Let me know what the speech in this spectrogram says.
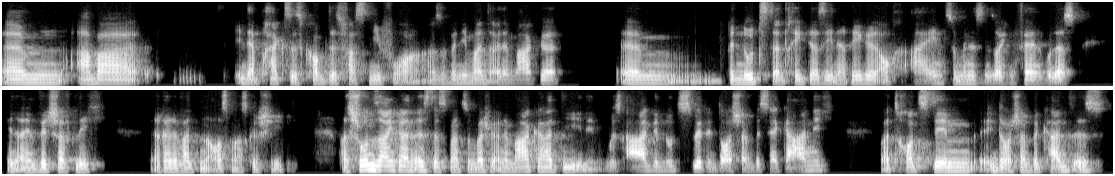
ähm, aber in der Praxis kommt es fast nie vor. Also wenn jemand eine Marke ähm, benutzt, dann trägt er sie in der Regel auch ein, zumindest in solchen Fällen, wo das in einem wirtschaftlich relevanten Ausmaß geschieht. Was schon sein kann, ist, dass man zum Beispiel eine Marke hat, die in den USA genutzt wird, in Deutschland bisher gar nicht, aber trotzdem in Deutschland bekannt ist.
